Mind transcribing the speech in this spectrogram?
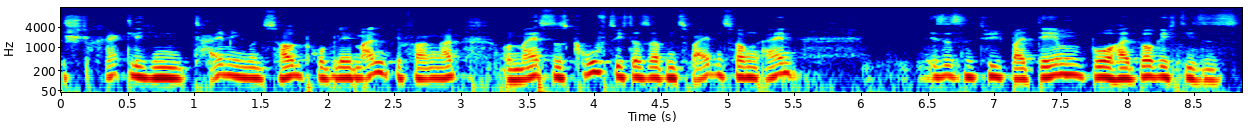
schrecklichen Timing- und Soundproblemen angefangen hat. Und meistens ruft sich das ab dem zweiten Song ein ist es natürlich bei dem, wo halt wirklich dieses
